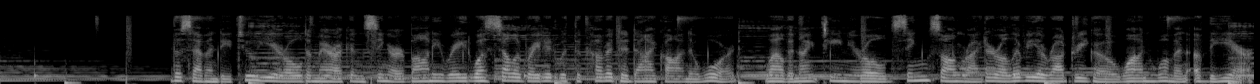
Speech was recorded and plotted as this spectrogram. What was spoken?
The 72-year-old American singer Bonnie Raitt was celebrated with the coveted Icon Award, while the 19-year-old sing-songwriter Olivia Rodrigo won Woman of the Year.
